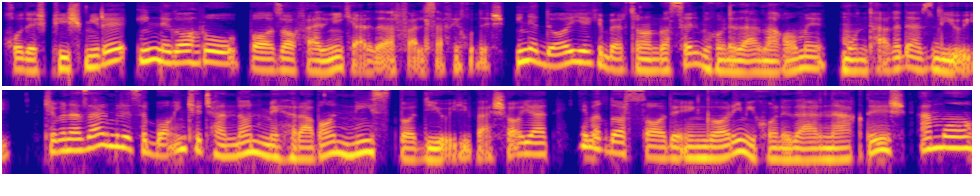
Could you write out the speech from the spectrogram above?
خودش پیش میره این نگاه رو بازآفرینی کرده در فلسفه خودش. این ادعاییه که برتران راسل می‌کنه در مقام منتقد از دیویی که به نظر می‌رسه با اینکه چندان مهربان نیست با دیویی و شاید یه مقدار ساده انگاری می‌کنه در نقدش اما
